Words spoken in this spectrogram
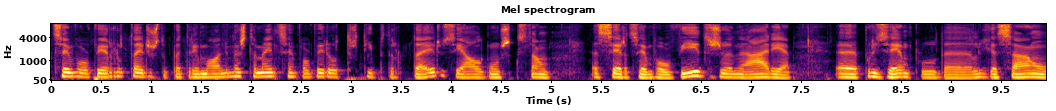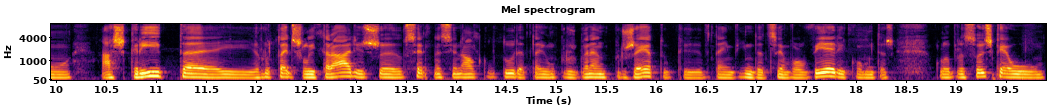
desenvolver roteiros do património, mas também desenvolver outro tipo de roteiros, e há alguns que estão a ser desenvolvidos na área, uh, por exemplo, da ligação à escrita e roteiros literários. Uh, o Centro Nacional de Cultura tem um grande projeto que tem vindo a desenvolver e com muitas colaborações, que é o,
